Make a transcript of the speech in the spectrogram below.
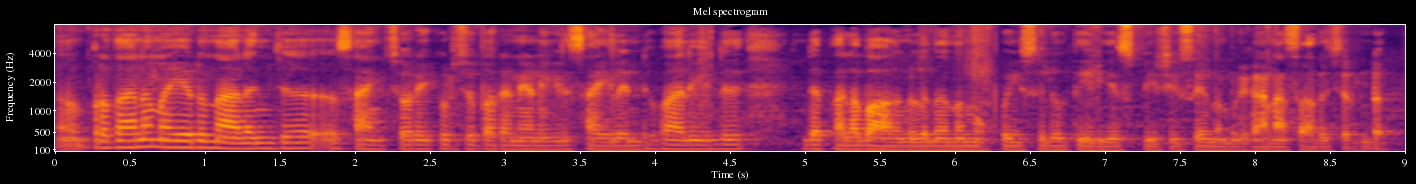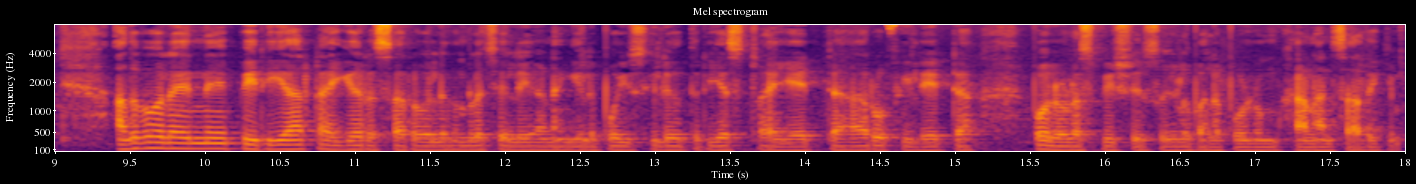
പ്രധാനമായി ഒരു നാലഞ്ച് സാങ്ച്വറിയെക്കുറിച്ച് പറയുകയാണെങ്കിൽ സൈലന്റ് വാലിയിന്റെ പല ഭാഗങ്ങളിൽ നിന്നും തീരിയ സ്പീഷീസെ നമുക്ക് കാണാൻ സാധിച്ചിട്ടുണ്ട്. അതുപോലെ തന്നെ പെരിയാർ ടൈഗർ റിസർവിൽ നമ്മൾ ചെല്ലുകയാണെങ്കിൽ പൊയ്സിലോ തിരിയ സ്ട്രയേറ്റ റുഫിലേറ്റ പോലുള്ള സ്പീഷീസുകൾ പലപ്പോഴും കാണാൻ സാധിക്കും.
